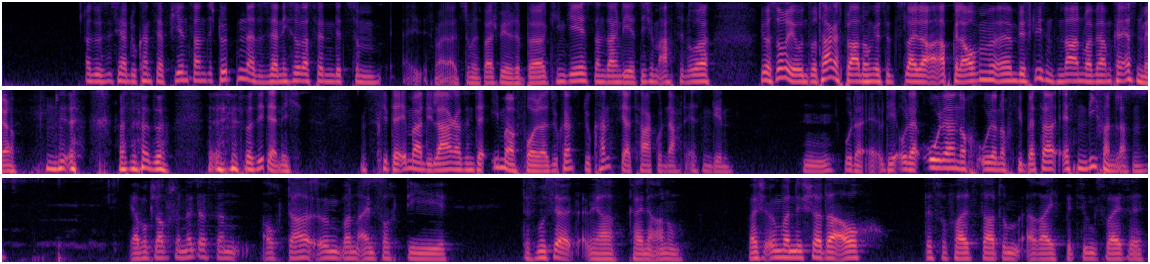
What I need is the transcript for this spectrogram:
Also es ist ja, du kannst ja 24 Stunden, also es ist ja nicht so, dass wenn du jetzt zum, ist mal als dummes Beispiel, der Burger King gehst, dann sagen die jetzt nicht um 18 Uhr, ja sorry, unsere Tagesplanung ist jetzt leider abgelaufen, äh, wir schließen den Laden, weil wir haben kein Essen mehr. weißt du, also, das passiert ja nicht. Es gibt ja immer, die Lager sind ja immer voll, also du kannst, du kannst ja Tag und Nacht essen gehen. Mhm. Oder, äh, oder, oder noch, oder noch viel besser, Essen liefern lassen. Ja, aber glaub schon nicht, dass dann auch da irgendwann einfach die, das muss ja, ja, keine Ahnung Weißt du, irgendwann ist ja da auch das Verfallsdatum erreicht, beziehungsweise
